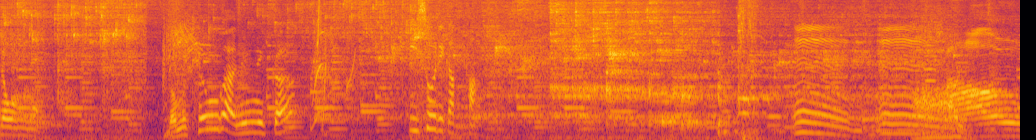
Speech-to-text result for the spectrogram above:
너무네. 너무 태운 거 아닙니까? 이 소리 같아. 아우.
